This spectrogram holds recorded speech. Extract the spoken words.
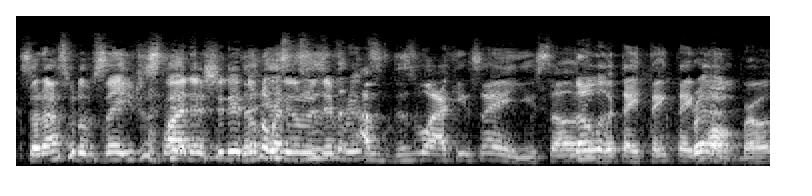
so that's what I'm saying. You just slide that shit in. Don't nobody know the difference. I'm- this is why I keep saying you sell No, look, what they think they bruh, want, bro. bruh.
